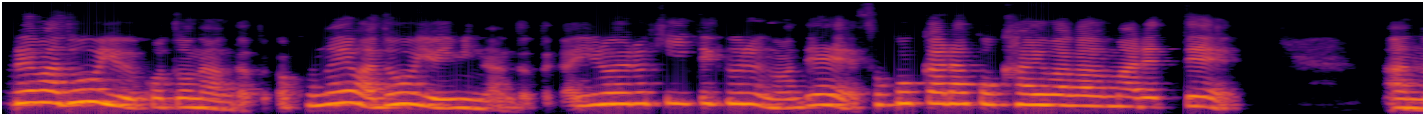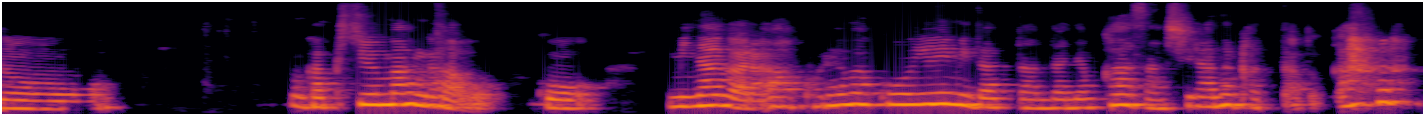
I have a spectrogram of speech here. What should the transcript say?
これはどういうことなんだとかこの絵はどういう意味なんだとかいろいろ聞いてくるのでそこからこう会話が生まれてあの学習漫画をこう見ながらあこれはこういう意味だったんだねお母さん知らなかったとか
